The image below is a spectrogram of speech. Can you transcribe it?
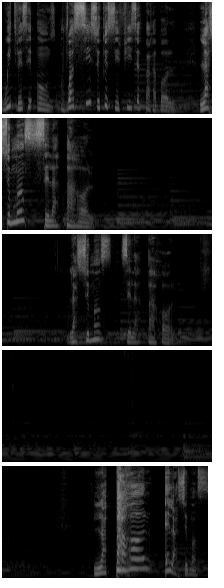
8, verset 11. Voici ce que signifie cette parabole. La semence, c'est la parole. La semence, c'est la parole. La parole est la semence.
